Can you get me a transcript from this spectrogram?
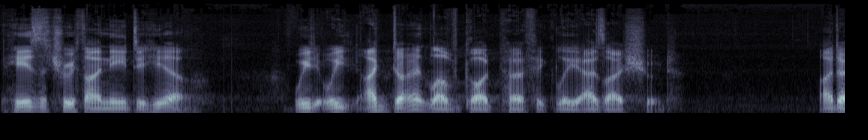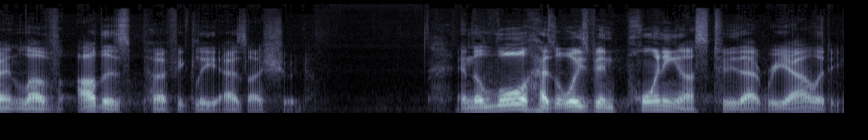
here's the truth I need to hear. We, we, I don't love God perfectly as I should. I don't love others perfectly as I should. And the law has always been pointing us to that reality.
